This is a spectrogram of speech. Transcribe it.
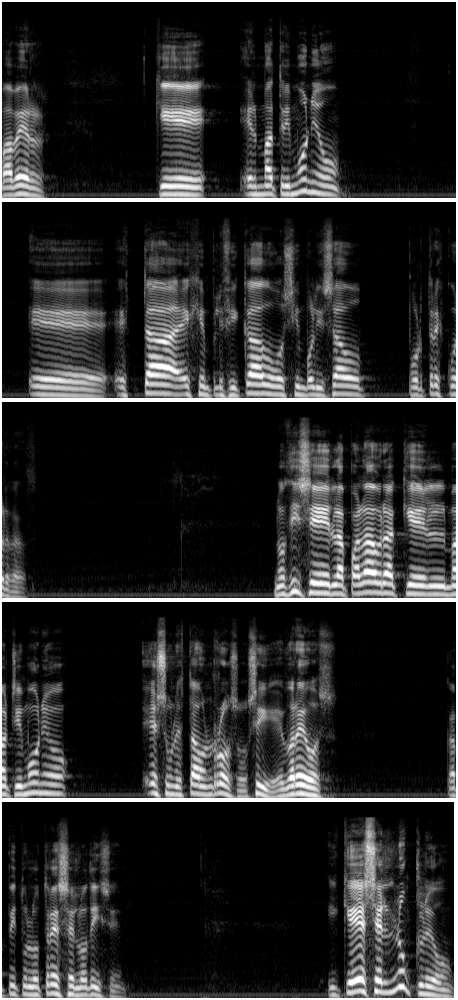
va a ver que el matrimonio eh, está ejemplificado o simbolizado por tres cuerdas. Nos dice la palabra que el matrimonio es un estado honroso, sí, Hebreos capítulo 13 lo dice y que es el núcleo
